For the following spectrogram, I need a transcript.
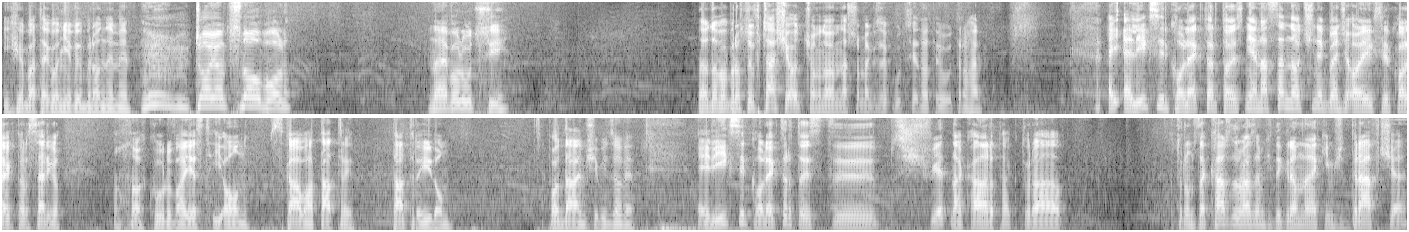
I chyba tego nie wybronymy. Giant Snowball! Na ewolucji. No to po prostu w czasie odciągnąłem naszą egzekucję do tyłu trochę. Ej, Elixir Collector to jest... Nie, następny odcinek będzie o Elixir Collector, serio. O kurwa, jest i on. Skała, Tatry. Tatry idą. Poddałem się widzowie. Elixir Collector to jest y, świetna karta, która... Którą za każdym razem, kiedy gram na jakimś drafcie,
